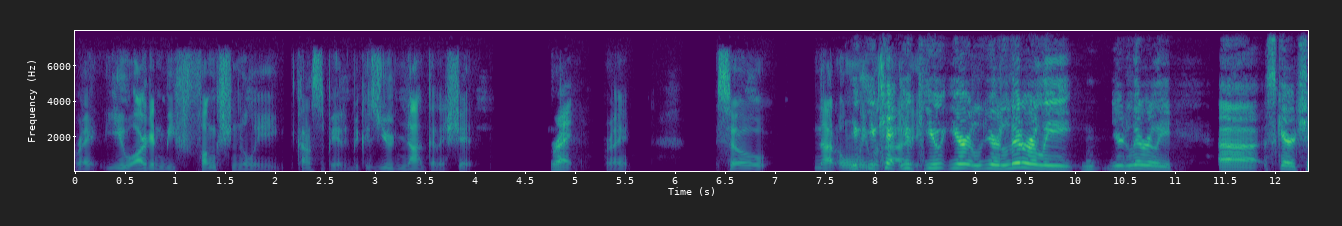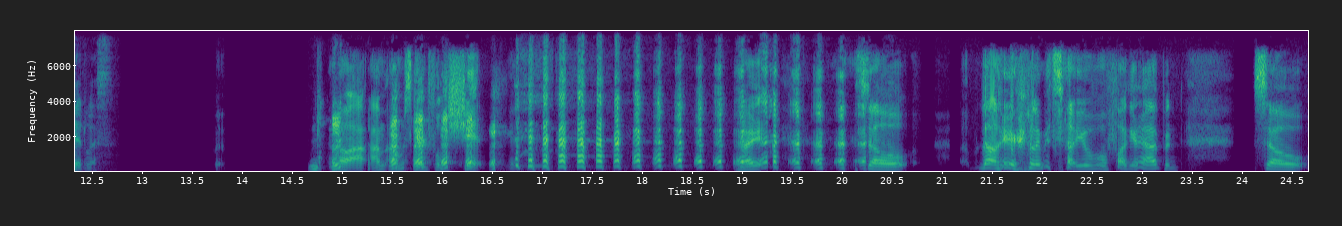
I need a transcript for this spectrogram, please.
right, you are going to be functionally constipated because you're not going to shit, Right. right? So not You, only you was can't I you you you're you're literally you're literally uh scared shitless. No, I, I'm I'm scared full of shit, right? So no, here, let me tell you what fucking happened. So,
